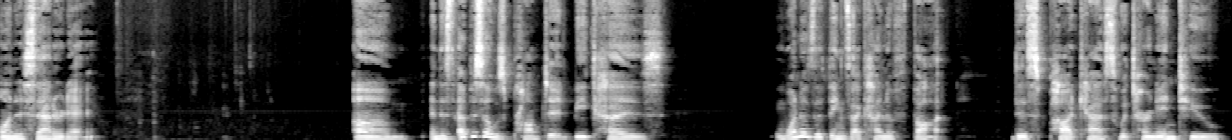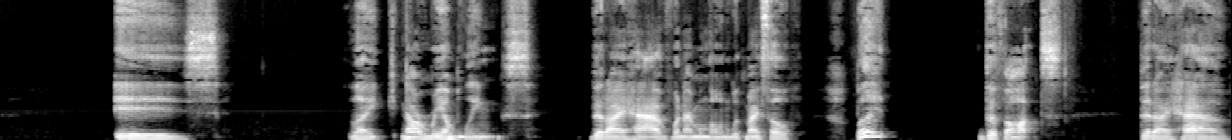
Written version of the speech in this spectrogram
on a Saturday. Um, and this episode was prompted because one of the things I kind of thought this podcast would turn into is like not ramblings that I have when I'm alone with myself, but the thoughts that I have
